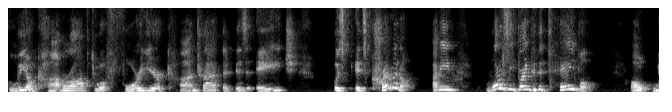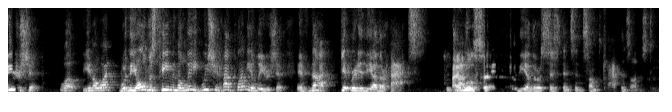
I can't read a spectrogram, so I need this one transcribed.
Leo Komarov to a four year contract at his age was, it's criminal. I mean, what does he bring to the table? Oh, leadership. Well, you know what? We're the oldest team in the league. We should have plenty of leadership. If not, get rid of the other hacks. I will say the other assistants and some captains on his team.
